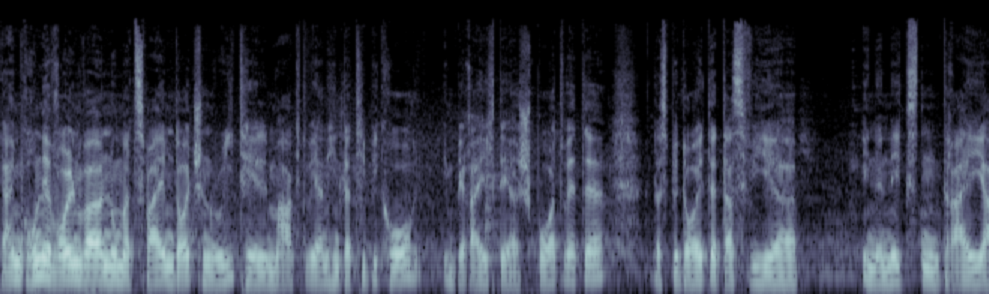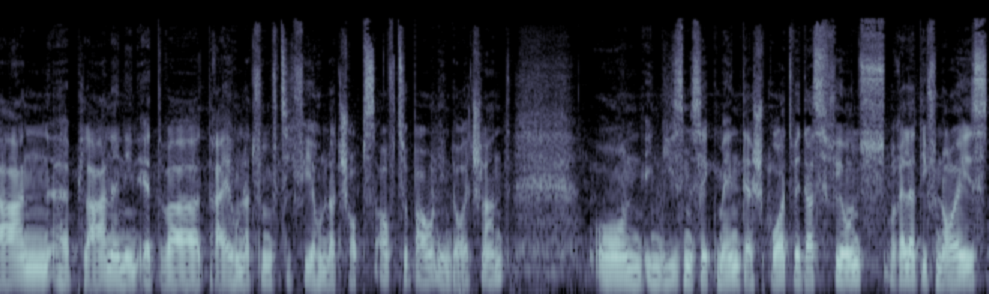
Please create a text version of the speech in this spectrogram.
Ja, im Grunde wollen wir Nummer zwei im deutschen Retail-Markt werden hinter Tipico im Bereich der Sportwette. Das bedeutet, dass wir in den nächsten drei Jahren äh, planen, in etwa 350, 400 Shops aufzubauen in Deutschland. Und in diesem Segment der Sport wird das für uns relativ neu ist,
